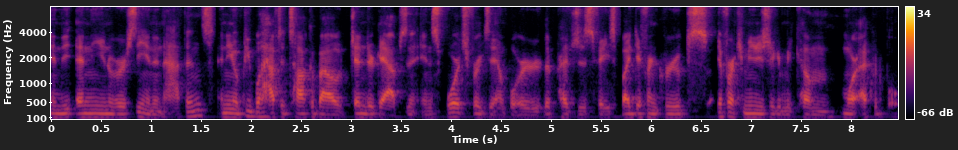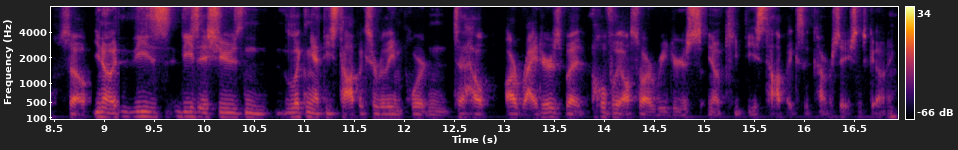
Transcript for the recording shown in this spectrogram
in the in the university and in Athens. And you know, people have to talk about gender gaps in, in sports, for example, or the prejudice faced by different groups if our communities are going to become more equitable. So, you know, these these issues and looking at these topics are really important to help our writers, but hopefully also our readers, you know, keep these topics and conversations going.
